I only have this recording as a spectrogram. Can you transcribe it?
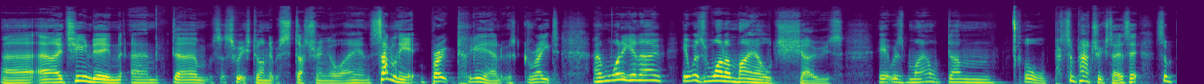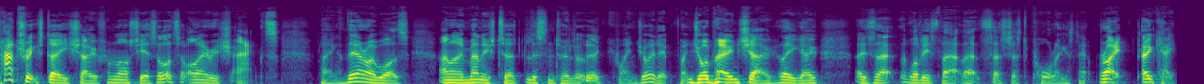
Uh, and I tuned in and um, switched on. It was stuttering away, and suddenly it broke clear, and it was great. And what do you know? It was one of my old shows. It was my old um, oh St Patrick's Day. Is it St Patrick's Day show from last year? So lots of Irish acts playing. And there I was, and I managed to listen to it. I quite enjoyed it. I enjoyed my own show. There you go. Is that what is that? That's that's just appalling, isn't it? Right. Okay.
